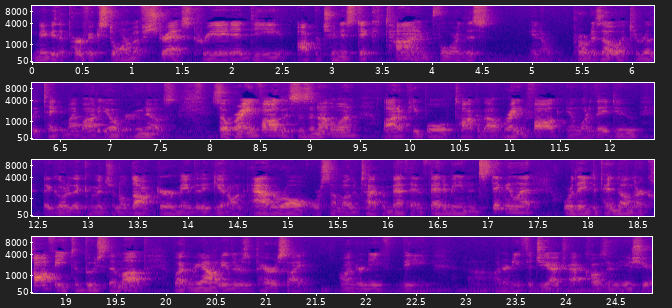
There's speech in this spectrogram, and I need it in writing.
maybe the perfect storm of stress created the opportunistic time for this you know protozoa to really take my body over. Who knows? So brain fog this is another one. A lot of people talk about brain fog and what do they do? They go to the conventional doctor. Maybe they get on adderall or some other type of methamphetamine and stimulant or they depend on their coffee to boost them up. But in reality there's a parasite underneath the uh, underneath the gi tract causing the issue.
